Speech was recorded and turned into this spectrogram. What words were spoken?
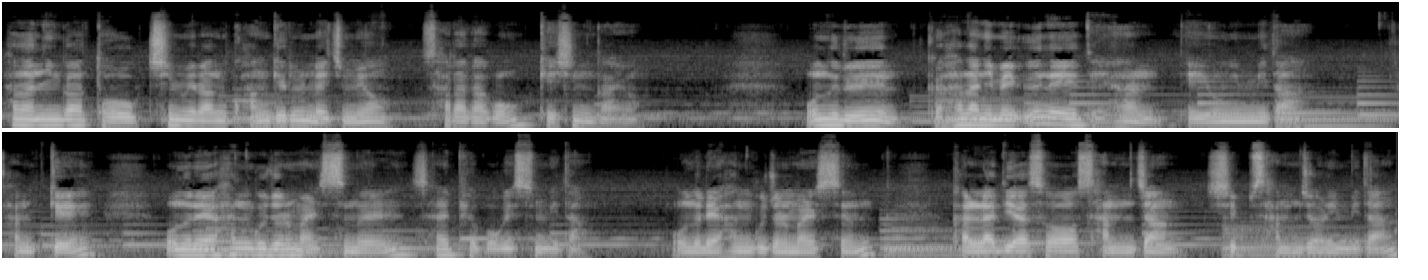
하나님과 더욱 친밀한 관계를 맺으며 살아가고 계신가요? 오늘은 그 하나님의 은혜에 대한 내용입니다. 함께 오늘의 한 구절 말씀을 살펴보겠습니다. 오늘의 한 구절 말씀 갈라디아서 3장 13절입니다.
